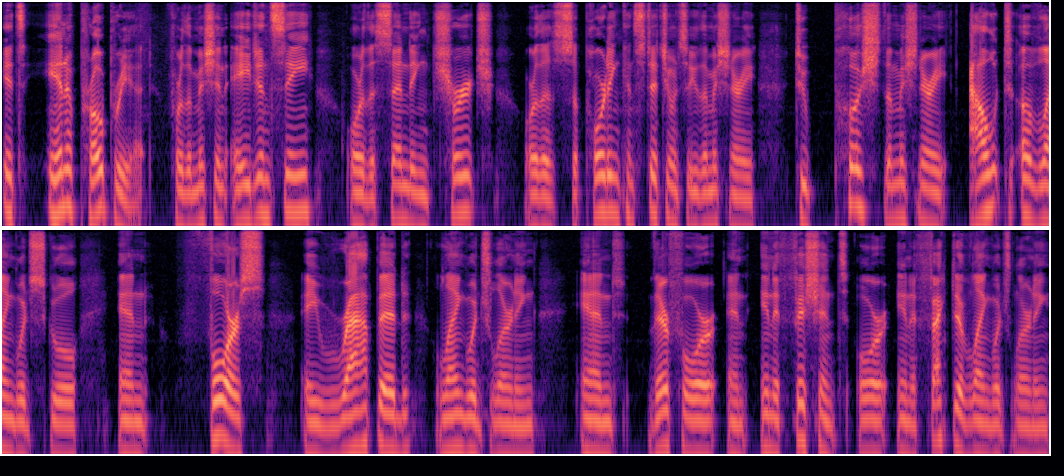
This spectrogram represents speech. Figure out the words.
It's inappropriate for the mission agency or the sending church or the supporting constituency of the missionary to push the missionary out of language school and force a rapid language learning and therefore an inefficient or ineffective language learning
